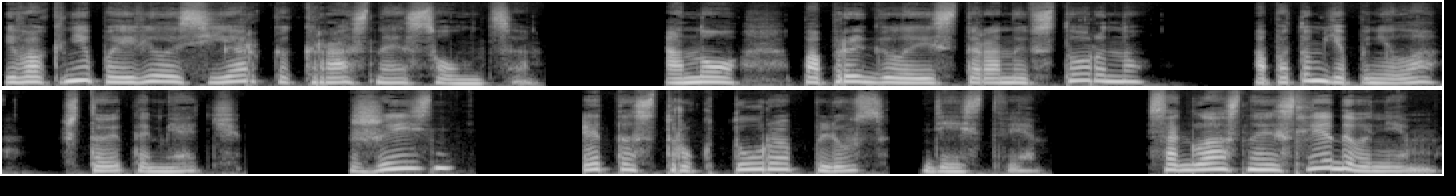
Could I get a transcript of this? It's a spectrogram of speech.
и в окне появилось ярко-красное солнце. Оно попрыгало из стороны в сторону, а потом я поняла, что это мяч. Жизнь — это структура плюс действие. Согласно исследованиям,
